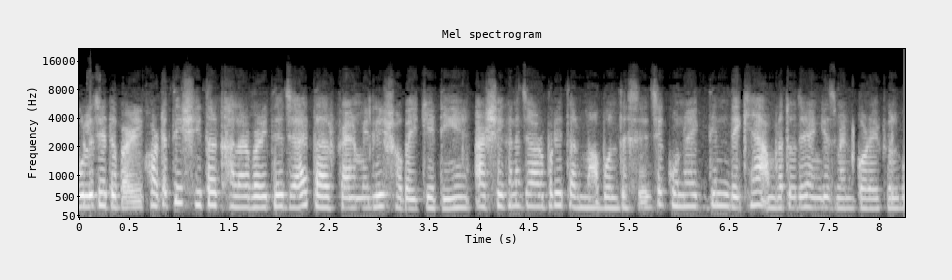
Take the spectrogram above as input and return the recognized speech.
বলে যেতে পারি। হঠাৎই সে তার খালার বাড়িতে যায়, তার ফ্যামিলি সবাইকে নিয়ে। আর সেখানে যাওয়ার পরে তার মা বলতেছে যে, কোনো একদিন দেখে আমরা তোদের এঙ্গেজমেন্ট করাই ফেলব।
